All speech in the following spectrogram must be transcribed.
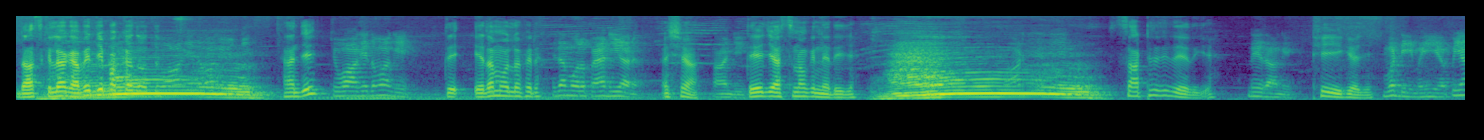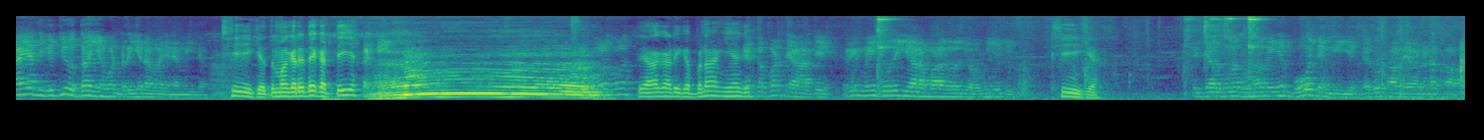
10 ਕਿਲੋ ਹੈਗਾ ਵੀਰ ਜੀ ਪੱਕਾ ਦੁੱਧ। ਹਾਂਜੀ। ਚਵਾ ਕੇ ਦਵਾਂਗੇ। ਤੇ ਇਹਦਾ ਮੁੱਲ ਫਿਰ? ਇਹਦਾ ਮੁੱਲ 65000 ਅੱਛਾ। ਹਾਂਜੀ। ਤੇ ਜੈਸ ਨੂੰ ਕਿੰਨੇ ਦੀ ਜੇ? 60 ਦੀ ਦੇ ਦਈਏ। ਦੇ ਦਾਂਗੇ। ਠੀਕ ਹੈ ਜੀ। ਵੱਡੀ ਮਈ ਆ। 50000 ਦੀ ਵੀਰ ਜੀ ਉਦਾਂ ਹੀ ਆ ਵੰਡਰੀ ਨਾ ਵਜਣਾ ਦਾ ਠੀਕ ਹੈ ਤੇ ਮਗਰ ਇਹਦੇ ਕੱਟੀ ਆ? ਕੱਟੀ। ਤੇ ਆ ਗਾੜੀ ਗੱਬਣਾ ਆ ਗਈਆਂ ਜੀ? ਕੱਪੜ ਤਿਆਰ ਜੇ ਇਹ ਮਈ ਦੁੱਧ 11 12 ਕਿਲੋ ਜਾਊਗੀ ਜੀ। ਠੀਕ ਹੈ। ਤੇ ਜਦ ਸੁਣਾ ਮਈ ਬਹੁਤ ਚੰਗੀ ਹੈ ਦੇਖੋ ਥਾਲੇ ਵਾਂਗਣਾ ਖਾ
